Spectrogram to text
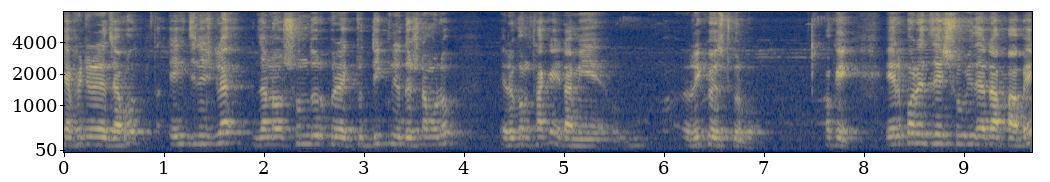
ক্যাফেটেরিয়া যাব, এই জিনিসগুলো যেন সুন্দর করে একটু দিক নির্দেশনামূলক এরকম থাকে, এটা আমি রিকোয়েস্ট করব। ওকে এরপরে যে সুবিধাটা পাবে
